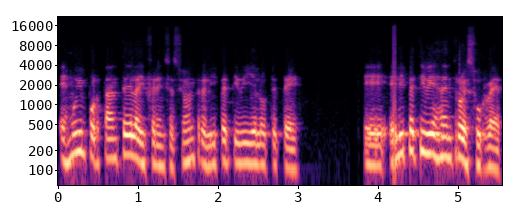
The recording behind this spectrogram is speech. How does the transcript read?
es muy importante la diferenciación entre el IPTV y el OTT. Eh, el IPTV es dentro de su red.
